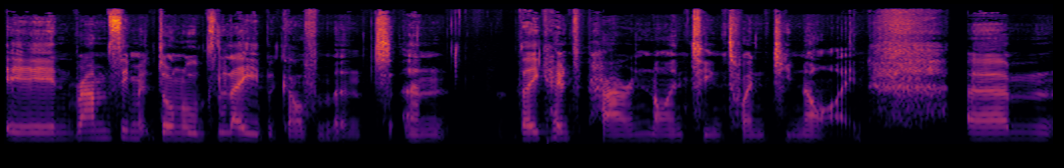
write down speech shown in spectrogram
in Ramsay MacDonald's Labour government, and they came to power in 1929. Um,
